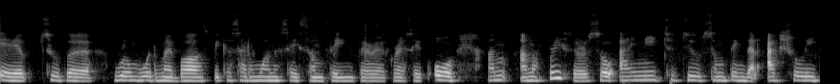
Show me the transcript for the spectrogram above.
uh, to the room with my boss because i don't want to say something very aggressive. Or i'm i'm a freezer so i need to do something that actually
